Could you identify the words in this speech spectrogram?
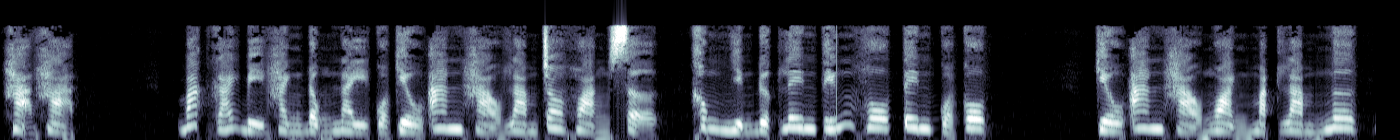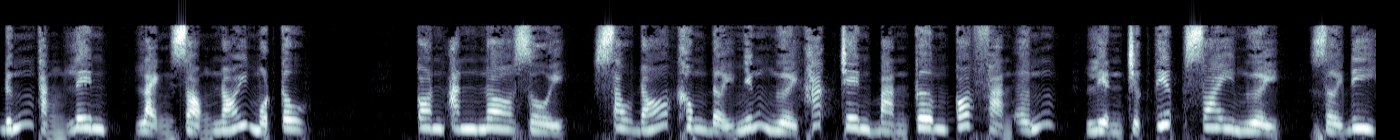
Hạ hạ. Bác gái bị hành động này của Kiều An Hảo làm cho hoảng sợ, không nhịn được lên tiếng hô tên của cô. Kiều An Hảo ngoảnh mặt làm ngơ, đứng thẳng lên, lạnh giọng nói một câu. Con ăn no rồi, sau đó không đợi những người khác trên bàn cơm có phản ứng, liền trực tiếp xoay người, rời đi.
